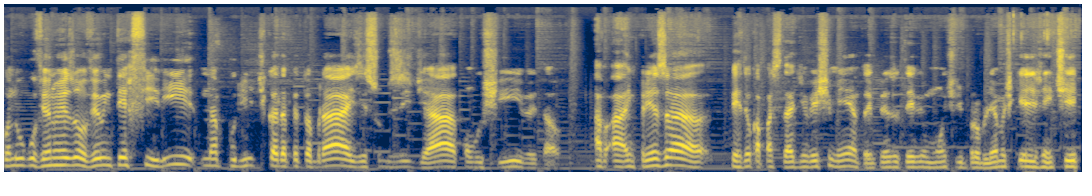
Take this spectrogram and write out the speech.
quando o governo resolveu interferir na política da Petrobras e subsidiar combustível e tal. A, a, empresa perdeu capacidade de investimento, a empresa teve um monte de problemas que a gente,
